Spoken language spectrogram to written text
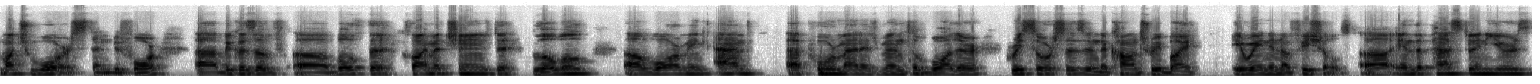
much worse than before uh, because of uh, both the climate change, the global warming, and poor management of water resources in the country by Iranian officials. in the past 20 years,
